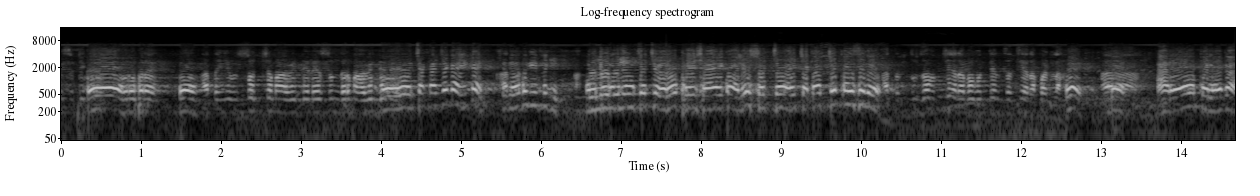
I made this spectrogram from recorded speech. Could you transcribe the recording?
ग्रीन सिटी हो. बरोबर आहे. हो. आता हे स्वच्छ महाविद्यालय सुंदर महाविद्यालय. हो चकाचक आहे काय? सगळं बघितलं की. मुलं मुलींचा चेहरा फ्रेश आहे कॉलेज स्वच्छ आहे चकाचक आहे सगळं. आता तुझा चेहरा बघून त्यांचा चेहरा पडला. होय हा. बर. अरे पण हे का?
